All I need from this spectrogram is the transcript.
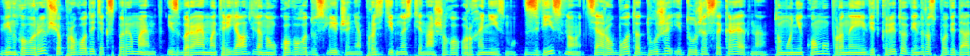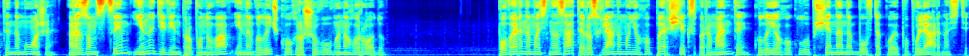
Він говорив, що проводить експеримент і збирає матеріал для наукового дослідження про здібності нашого організму. Звісно, ця робота дуже і дуже секретна, тому нікому про неї відкрито він розповідати не може. Разом з цим іноді він пропонував і невеличку грошову винагороду. Повернемось назад і розглянемо його перші експерименти, коли його клуб ще не набув такої популярності.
